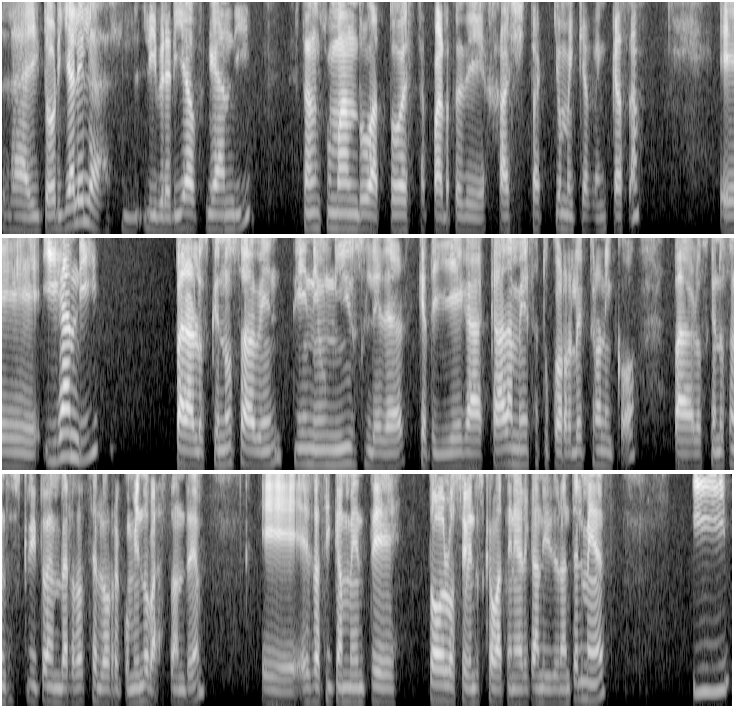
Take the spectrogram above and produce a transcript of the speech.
la editorial y las librerías Gandhi están sumando a toda esta parte de hashtag yo me quedo en casa. Eh, y Gandhi, para los que no saben, tiene un newsletter que te llega cada mes a tu correo electrónico. Para los que no están suscritos, en verdad se lo recomiendo bastante. Eh, es básicamente todos los eventos que va a tener Gandhi durante el mes. Y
